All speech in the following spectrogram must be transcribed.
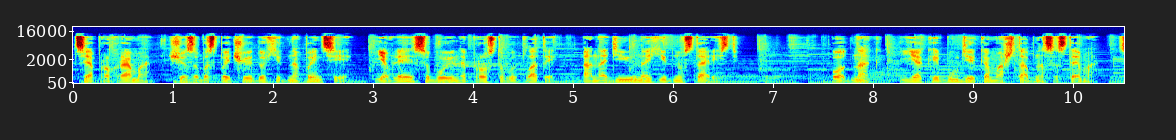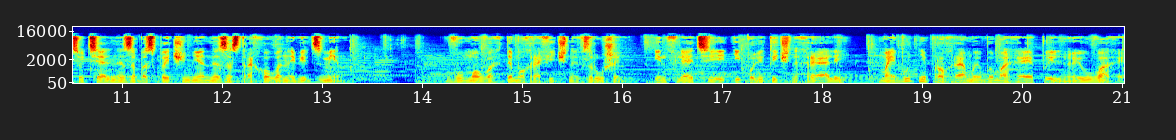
Ця програма, що забезпечує дохід на пенсії, являє собою не просто виплати, а надію на гідну старість. Однак, як і будь-яка масштабна система, соціальне забезпечення не застраховане від змін. В умовах демографічних зрушень, інфляції і політичних реалій, майбутнє програми вимагає пильної уваги.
